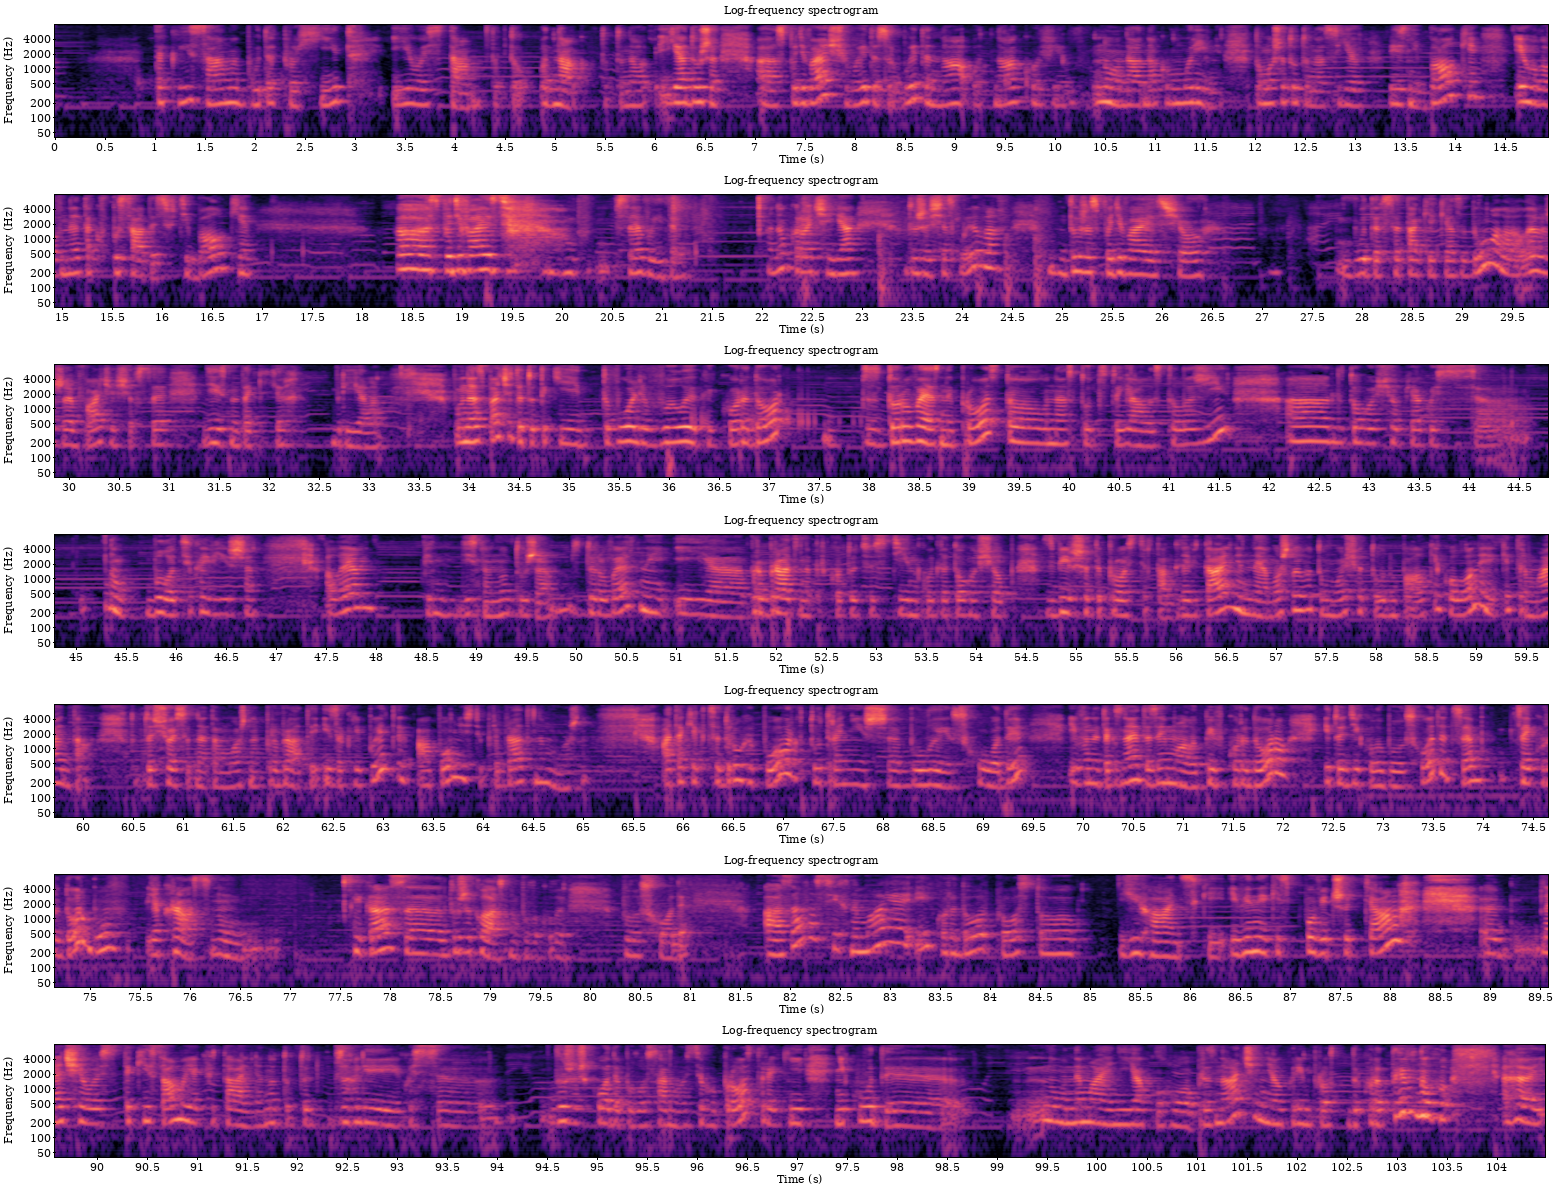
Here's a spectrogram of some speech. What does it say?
такий самий буде прохід і ось там. Тобто однаково. Тобто на я дуже е, сподіваюся, що вийде зробити на однакові, ну на однаковому рівні. Тому що тут у нас є різні балки, і головне так вписатись в ті балки. Е, Сподіваюся, все вийде. Ну, коротше, я дуже щаслива, дуже сподіваюся, що буде все так, як я задумала, але вже бачу, що все дійсно так, як я мріяла. Бо у нас, бачите, тут такий доволі великий коридор, здоровезний просто. У нас тут стояли стелажі для того, щоб якось е, ну, було цікавіше. Але він дійсно ну, дуже здоровезний і е, прибрати, наприклад, цю стінку для того, щоб збільшити простір там для вітальні, неможливо, тому що тут балки, колони, які тримають дах. Тобто щось одне там можна прибрати і закріпити, а повністю прибрати не можна. А так як це другий поверх, тут раніше були сходи, і вони, так знаєте, займали пів коридору. І тоді, коли були сходи, це, цей коридор був якраз, ну, якраз е, дуже класно було, коли були сходи. А зараз їх немає, і коридор просто гігантський. І він якийсь по відчуттям, е, наче ось такий самий, як вітальня. Ну, тобто, взагалі, якось е, дуже шкода було саме ось цього простору, який нікуди. Ну, немає ніякого призначення, окрім просто декоративного.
